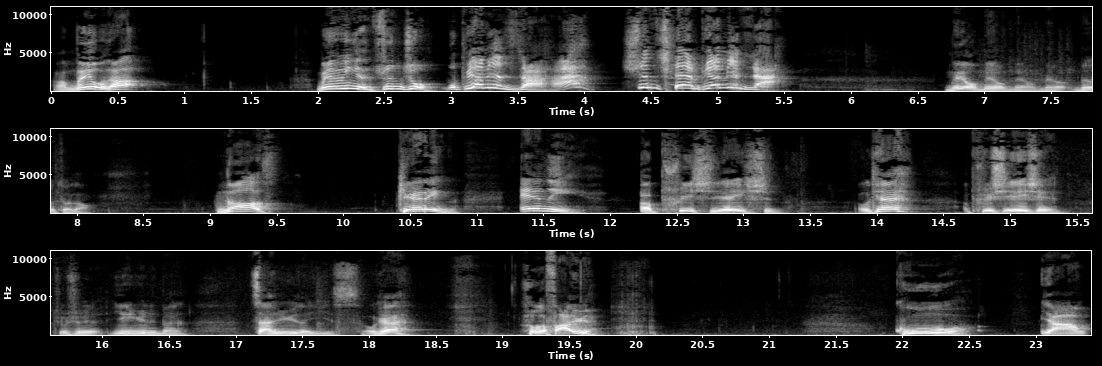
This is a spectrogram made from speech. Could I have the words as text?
啊，没有的。没有一点尊重，我不要面子的啊！选钱不要面子的，没有没有没有没有没有得到，not getting any appreciation，OK？appreciation 就是英语里面赞誉的意思，OK？说个法语，古呀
